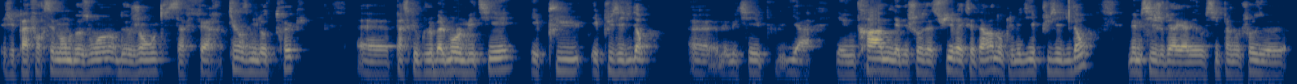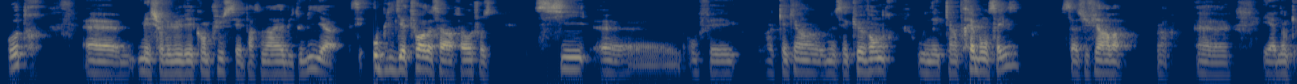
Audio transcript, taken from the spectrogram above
j'ai pas forcément besoin de gens qui savent faire 15 000 autres trucs euh, parce que globalement le métier est plus est plus évident. Euh, le métier, il y a, y a une trame, il y a des choses à suivre, etc. Donc le métier est plus évident, même si je vais regarder aussi plein d'autres choses autres. mais sur les leviers campus et partenariat B2B, c'est obligatoire de savoir faire autre chose si euh, on fait quelqu'un ne sait que vendre ou n'est qu'un très bon sales, ça suffira pas. Euh, et donc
